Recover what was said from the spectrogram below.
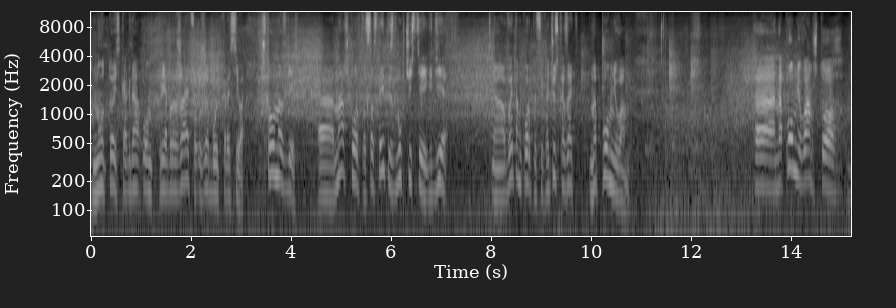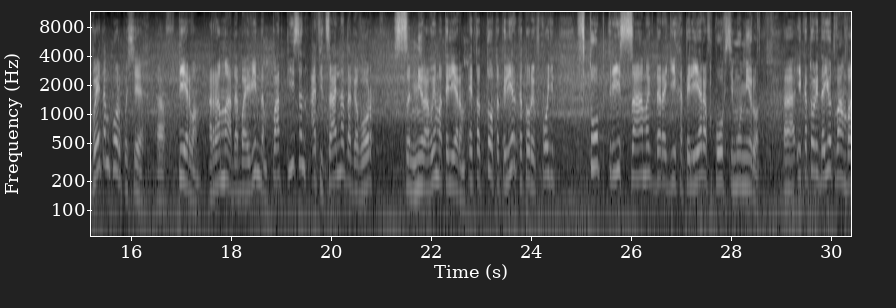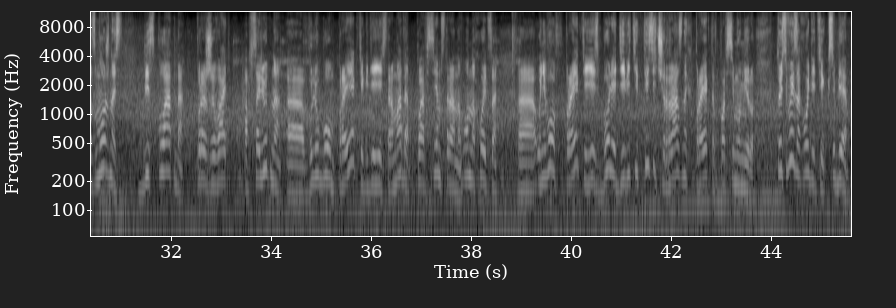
Ну, то есть, когда он преображается, уже будет красиво. Что у нас здесь? Э, наш корпус состоит из двух частей, где э, в этом корпусе, хочу сказать, напомню вам, Э, напомню вам, что в этом корпусе, в первом Ромада Байвиндом, подписан официально договор с мировым ательером. Это тот ательер, который входит в топ-3 самых дорогих ательеров по всему миру. И который дает вам возможность бесплатно проживать абсолютно э, в любом проекте, где есть Ромада, по всем странам. Он находится, э, у него в проекте есть более 9 тысяч разных проектов по всему миру. То есть вы заходите к себе,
